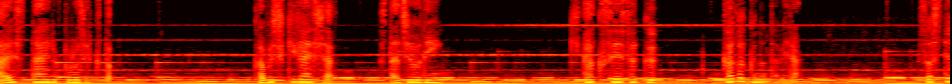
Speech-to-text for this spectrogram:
アイスタイルプロジェクト。株式会社スタジオディーン。企画制作科学の扉。そして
